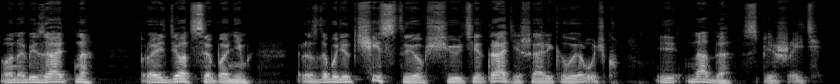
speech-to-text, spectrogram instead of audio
он обязательно пройдется по ним, раздобудет чистую общую тетрадь и шариковую ручку. И надо спешить.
